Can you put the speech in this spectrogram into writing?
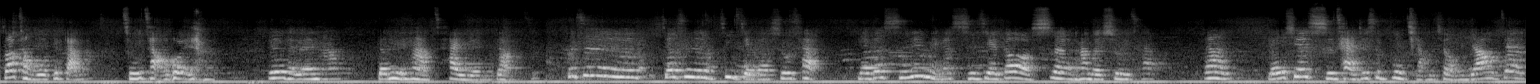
抓草我不敢，除草会啊，就是陪陪他整理他的菜园这样子。就是就是季节的蔬菜，每个时令每个时节都有适合他的蔬菜。那有一些食材就是不强求，你要在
